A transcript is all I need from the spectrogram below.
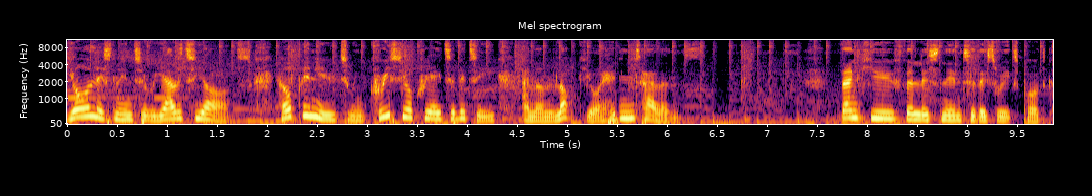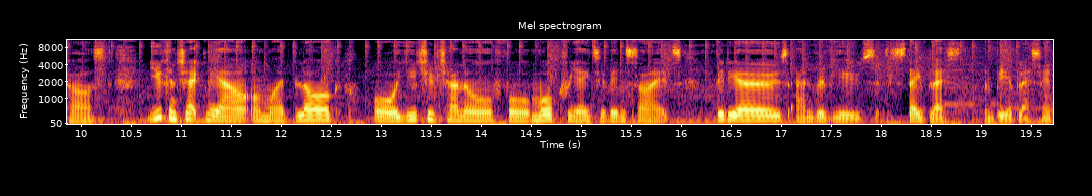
You're listening to Reality Arts, helping you to increase your creativity and unlock your hidden talents. Thank you for listening to this week's podcast. You can check me out on my blog or YouTube channel for more creative insights, videos, and reviews. Stay blessed and be a blessing.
